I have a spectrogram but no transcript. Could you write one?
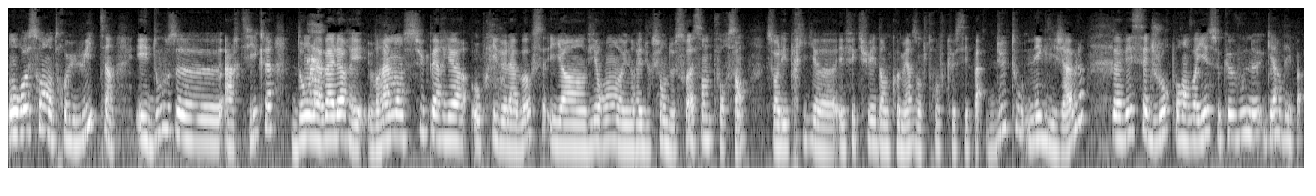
On reçoit entre 8 et 12 euh, articles dont la valeur est vraiment supérieure au prix de la box. Il y a environ une réduction de 60% sur les prix euh, effectués dans le commerce donc je trouve que c'est pas du tout négligeable. Vous avez 7 jours pour envoyer ce que vous ne gardez pas.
